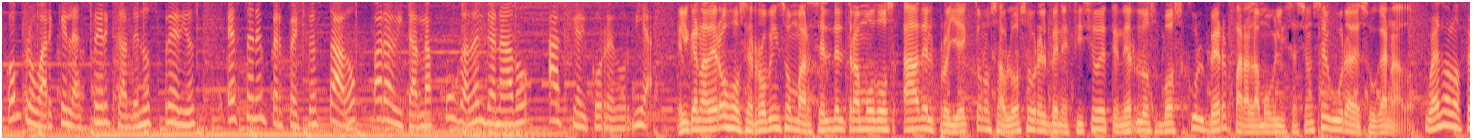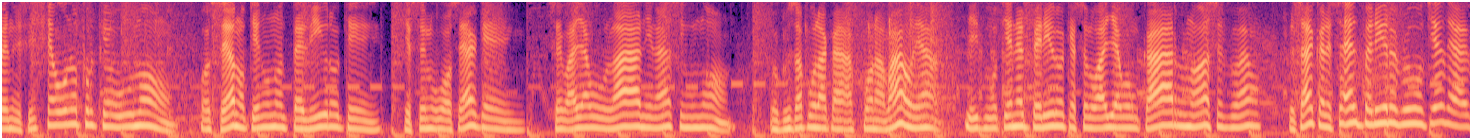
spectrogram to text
comprobar que las cercas de los predios estén en perfecto estado para evitar la fuga del ganado hacia el corredor vial. El ganadero José Robinson Marcel del tramo 2A del proyecto nos habló sobre el beneficio de tener los Boss Culver para la movilización segura de su ganado. Bueno, los beneficia a uno porque uno, o sea, no tiene uno el peligro que, que se, o sea, que se vaya a volar ni nada, si uno lo cruza por acá, por abajo ya. Y no tiene el peligro de que se lo vaya a un carro, no hace, que sabes que ese es el peligro que uno tiene.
